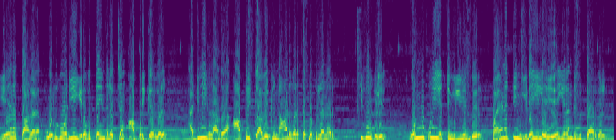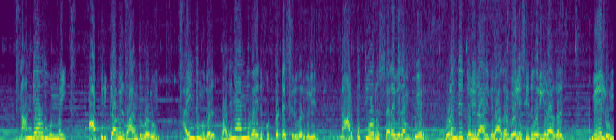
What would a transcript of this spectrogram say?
ஏறத்தாழ ஒரு கோடியே இருபத்தைந்து லட்சம் ஆப்பிரிக்கர்கள் அடிமைகளாக ஆப்பிரிக்காவிற்கு நாடு கடத்தப்பட்டுள்ளனர். இவர்களில் ஒன்று புள்ளி எட்டு மில்லியன் பேர் பயணத்தின் இடையிலேயே இறந்து விட்டார்கள் நான்காவது உண்மை ஆப்பிரிக்காவில் வாழ்ந்து வரும் ஐந்து முதல் பதினான்கு வயதுக்குட்பட்ட சிறுவர்களில் நாற்பத்தி ஒரு சதவீதம் பேர் குழந்தை தொழிலாளிகளாக வேலை செய்து வருகிறார்கள். மேலும்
